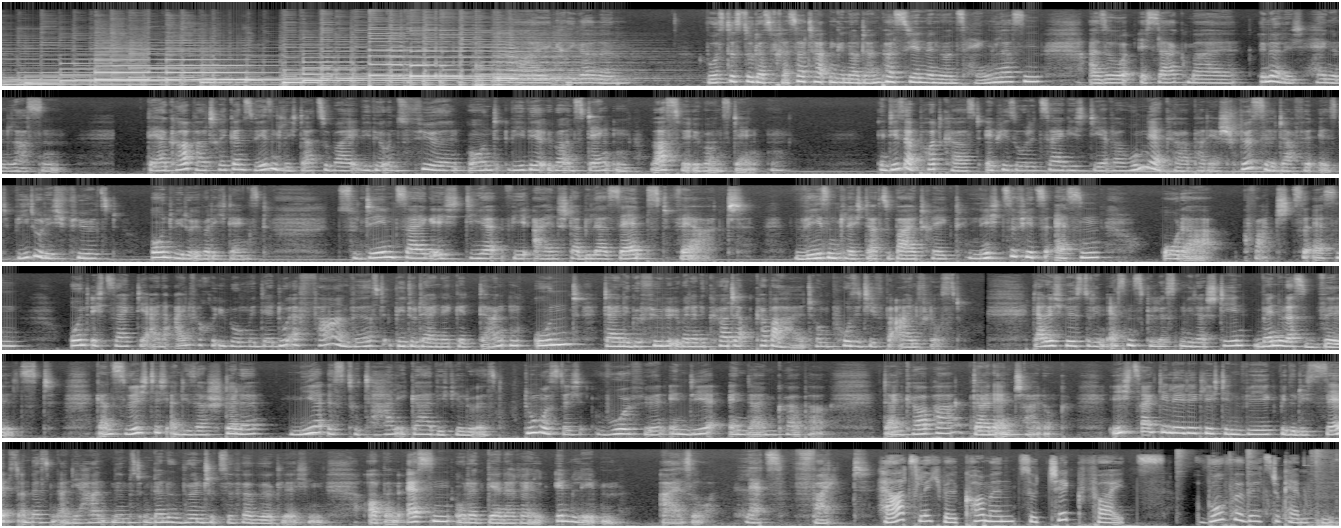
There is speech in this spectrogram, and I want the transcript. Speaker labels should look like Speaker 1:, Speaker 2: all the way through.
Speaker 1: Hi, Kriegerin. Wusstest du, dass Fressattacken genau dann passieren, wenn wir uns hängen lassen? Also, ich sag mal, innerlich hängen lassen. Der Körper trägt ganz wesentlich dazu bei, wie wir uns fühlen und wie wir über uns denken, was wir über uns denken. In dieser Podcast-Episode zeige ich dir, warum der Körper der Schlüssel dafür ist, wie du dich fühlst und wie du über dich denkst. Zudem zeige ich dir, wie ein stabiler Selbstwert wesentlich dazu beiträgt, nicht zu viel zu essen oder Quatsch zu essen. Und ich zeige dir eine einfache Übung, mit der du erfahren wirst, wie du deine Gedanken und deine Gefühle über deine Körperhaltung positiv beeinflusst. Dadurch wirst du den Essensgelüsten widerstehen, wenn du das willst. Ganz wichtig an dieser Stelle, mir ist total egal, wie viel du isst. Du musst dich wohlfühlen in dir, in deinem Körper. Dein Körper, deine Entscheidung. Ich zeige dir lediglich den Weg, wie du dich selbst am besten an die Hand nimmst, um deine Wünsche zu verwirklichen. Ob beim Essen oder generell im Leben. Also, let's fight.
Speaker 2: Herzlich willkommen zu Chick Fights. Wofür willst du kämpfen?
